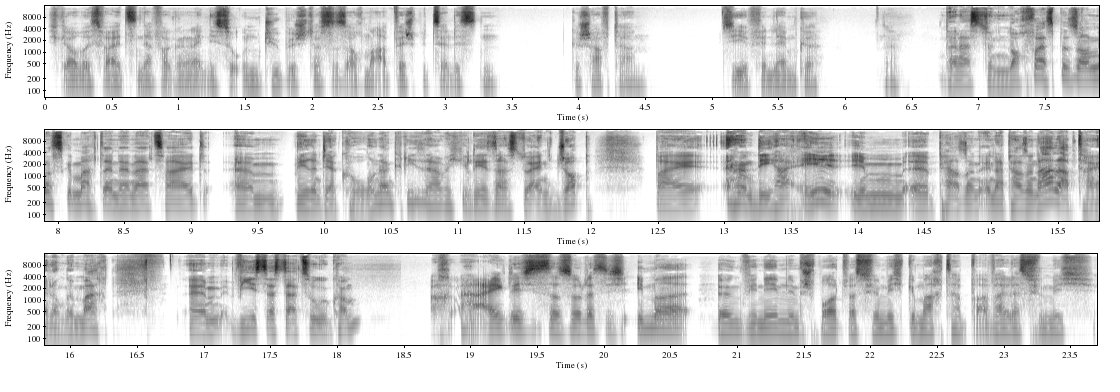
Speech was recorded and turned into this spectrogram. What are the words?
ich glaube, es war jetzt in der Vergangenheit nicht so untypisch, dass es auch mal Abwehrspezialisten geschafft haben. Siehe Finn Lemke. Dann hast du noch was Besonderes gemacht in deiner Zeit. Ähm, während der Corona-Krise habe ich gelesen, hast du einen Job bei DHL im, äh, Person in der Personalabteilung gemacht. Ähm, wie ist das dazu gekommen? Ach, eigentlich ist das so, dass ich immer irgendwie neben dem Sport was für mich gemacht habe, weil das für mich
